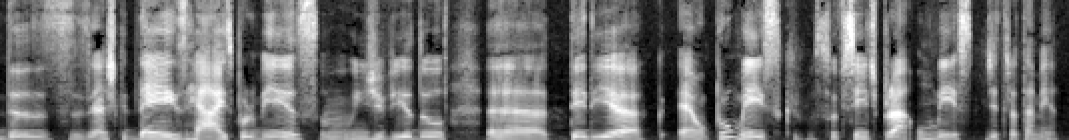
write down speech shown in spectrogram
dos, acho que 10 reais por mês, um indivíduo uh, teria, é um, por um mês, suficiente para um mês de tratamento.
